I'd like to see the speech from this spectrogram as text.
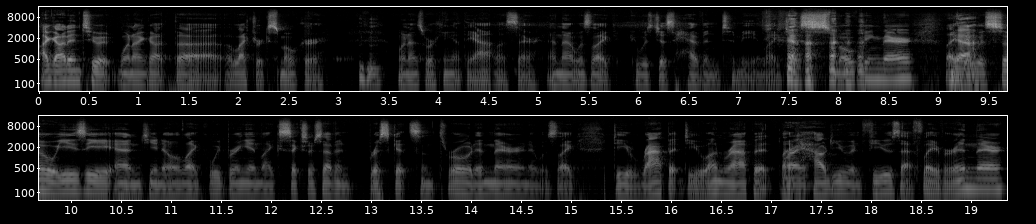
I got into it when I got the electric smoker Mm-hmm. when I was working at the Atlas there. And that was like, it was just heaven to me. Like just smoking there, like Yeah. it was so easy. And, you know, like we bring in like six or seven briskets and throw it in there. And it was like, do you wrap it? Do you unwrap it? Like, Right. how do you infuse that flavor in there?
